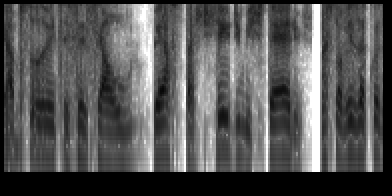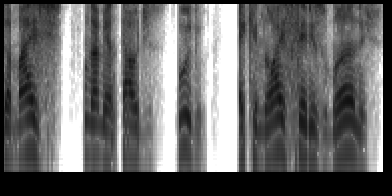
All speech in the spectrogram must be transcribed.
absolutamente essencial o universo está cheio de mistérios, mas talvez a coisa mais fundamental disso tudo é que nós, seres humanos,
